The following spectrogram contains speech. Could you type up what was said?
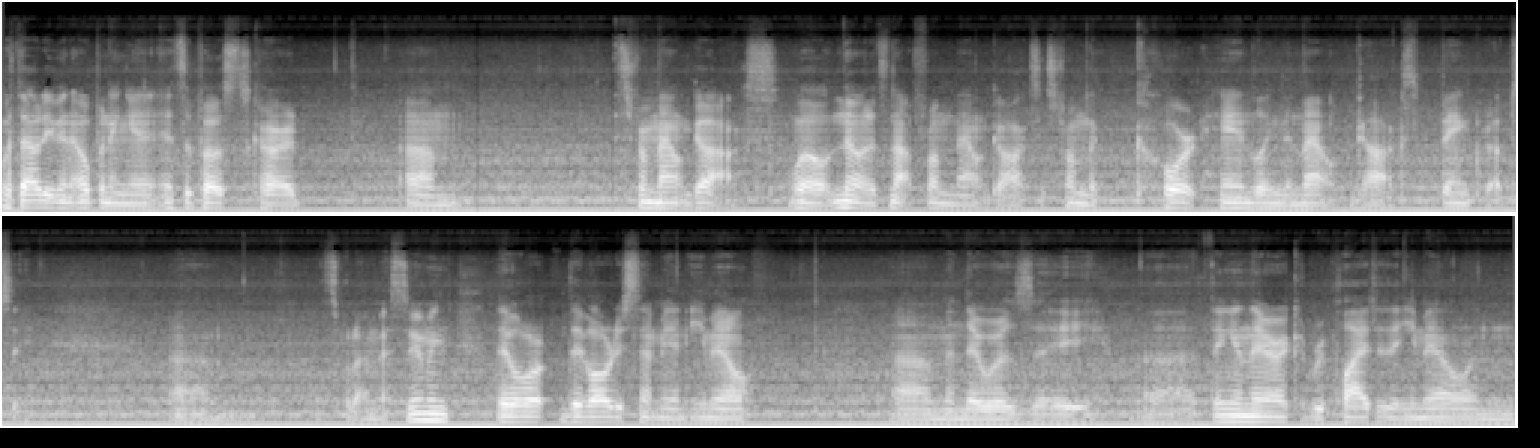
Without even opening it, it's a postcard. Um, it's from Mount Gox. Well, no, it's not from Mount Gox. It's from the court handling the Mount Gox bankruptcy. Um, that's what I'm assuming. They've they've already sent me an email, um, and there was a uh, thing in there I could reply to the email and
